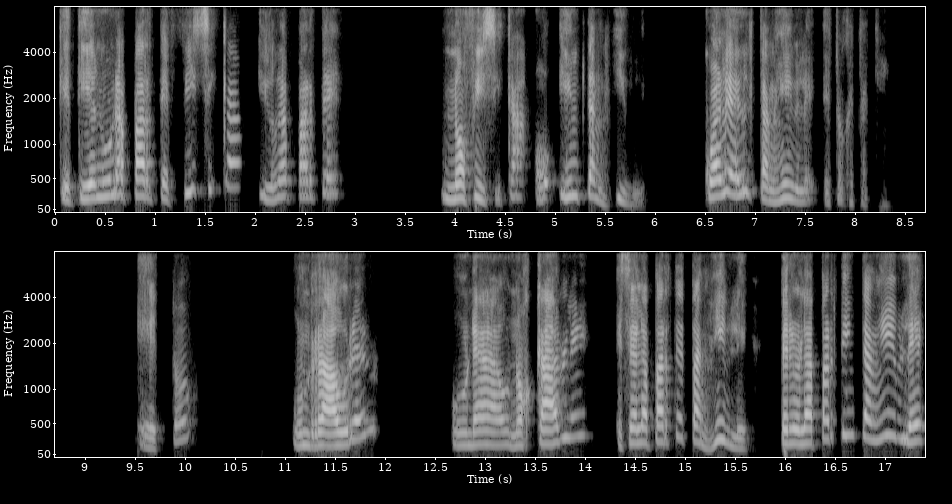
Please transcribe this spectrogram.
que tiene una parte física y una parte no física o intangible. ¿Cuál es el tangible? Esto que está aquí. Esto, un router, una, unos cables, esa es la parte tangible. Pero la parte intangible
